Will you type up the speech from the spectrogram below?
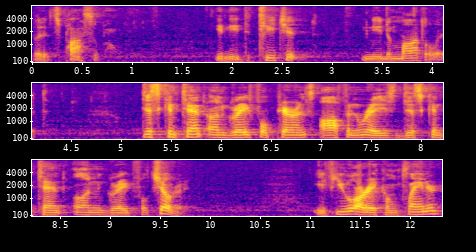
but it's possible. You need to teach it, you need to model it. Discontent, ungrateful parents often raise discontent, ungrateful children. If you are a complainer,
